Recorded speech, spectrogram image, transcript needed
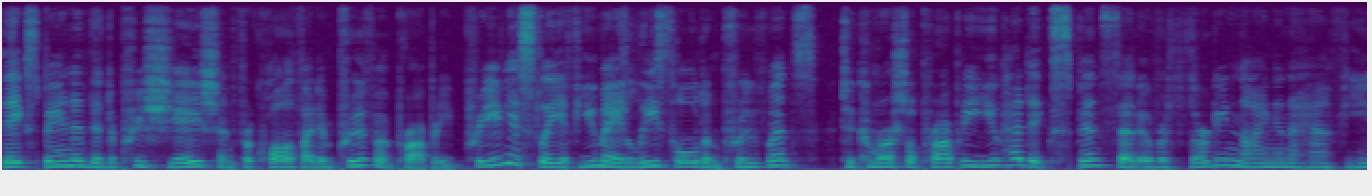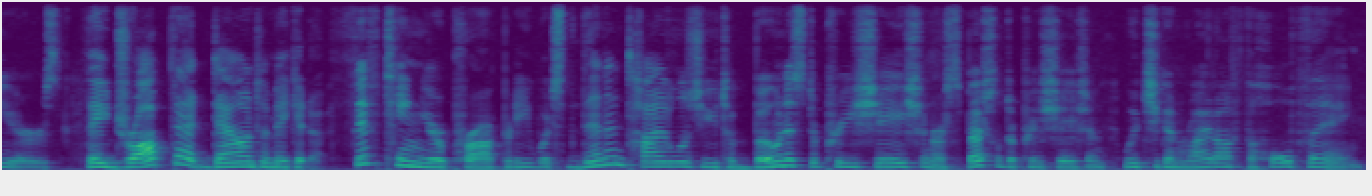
They expanded the depreciation for qualified improvement property. Previously, if you made leasehold improvements to commercial property, you had to expense that over 39 and a half years. They dropped that down to make it a 15 year property, which then entitles you to bonus depreciation or special depreciation, which you can write off the whole thing.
